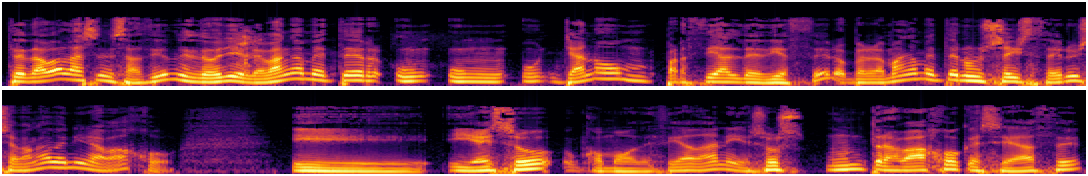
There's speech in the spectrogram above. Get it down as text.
te daba la sensación de, oye, le van a meter un, un- un- ya no un parcial de 10-0, pero le van a meter un 6-0 y se van a venir abajo. Y, y eso, como decía Dani, eso es un trabajo que se hace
